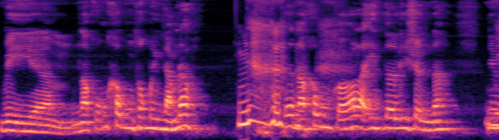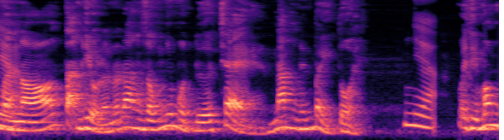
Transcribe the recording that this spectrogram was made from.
vì um, nó cũng không thông minh lắm đâu tức là nó không có là intelligent đâu nhưng yeah. mà dạ. nó tạm hiểu là nó đang giống như một đứa trẻ 5 đến 7 tuổi yeah. Dạ. vậy thì mong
